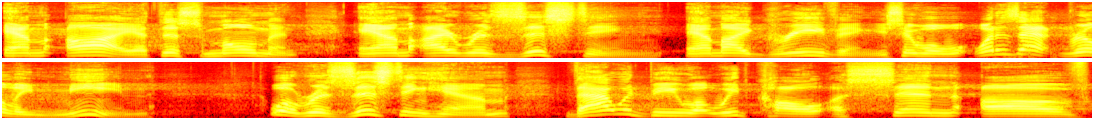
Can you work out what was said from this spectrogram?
Am I, at this moment, am I resisting? Am I grieving? You say, well, what does that really mean? Well, resisting Him, that would be what we'd call a sin of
